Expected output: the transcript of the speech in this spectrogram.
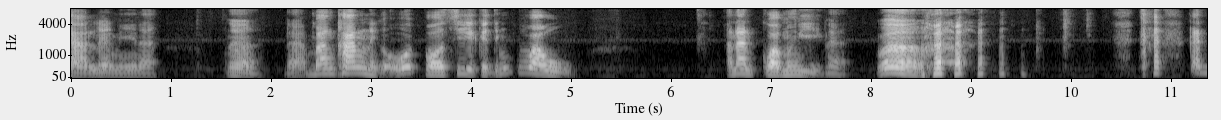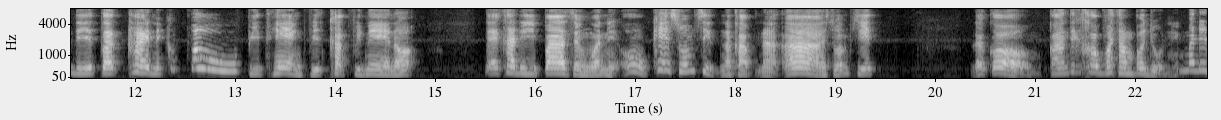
ทานเรื่องนี้นะเออนะบางครั้งเนี่ยก็โอ้ยปอซี่ก็จึงเว้าอันนั้นกว่ามึงอีกนะ เออคดีตะไคร่นี่ก็เป้าปิดแห้งปิดคักปิดแน่เนาะแต่คดีป้าสงวนนี่โอ้แค่สวมสิทธิ์นะครับนะอ่า สวมสิทธิ์แล้วก็การที่เข้าไปทำประโยชน์นี่ไม่ได้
